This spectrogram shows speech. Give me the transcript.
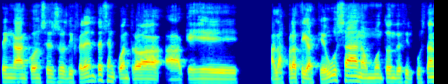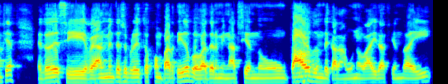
tengan consensos diferentes en cuanto a, que a las prácticas que usan, a un montón de circunstancias. Entonces, si realmente ese proyecto es compartido, pues va a terminar siendo un caos donde cada uno va a ir haciendo ahí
